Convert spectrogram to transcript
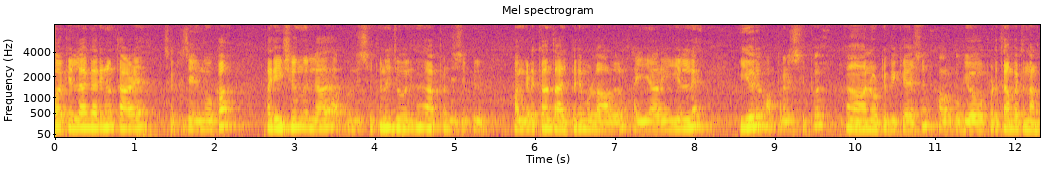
ബാക്കി എല്ലാ കാര്യങ്ങളും താഴെ ചെക്ക് ചെയ്ത് നോക്കുക പരീക്ഷയൊന്നുമില്ലാതെ അപ്രന്റിഷിപ്പിന് ജോലി അപ്രന്റിഷിപ്പിൽ പങ്കെടുക്കാൻ താല്പര്യമുള്ള ആളുകൾ ഐ ആർ ഇ എല്ലിലെ ഈ ഒരു അപ്രന്റിഷിപ്പ് നോട്ടിഫിക്കേഷൻ അവർക്ക് ഉപയോഗപ്പെടുത്താൻ പറ്റുന്നതാണ്.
